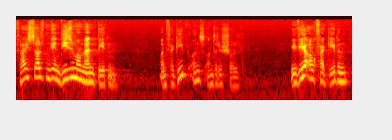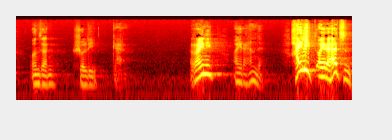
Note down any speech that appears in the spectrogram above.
Vielleicht sollten wir in diesem Moment beten und vergib uns unsere Schuld, wie wir auch vergeben unseren Schuldigern. Reinigt eure Hände, heiligt eure Herzen,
